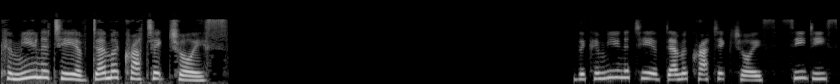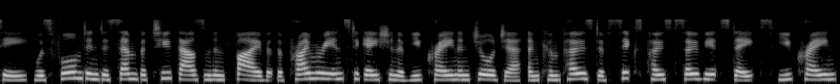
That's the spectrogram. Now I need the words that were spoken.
Community of Democratic Choice The Community of Democratic Choice CDC, was formed in December 2005 at the primary instigation of Ukraine and Georgia, and composed of six post-Soviet states Ukraine,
